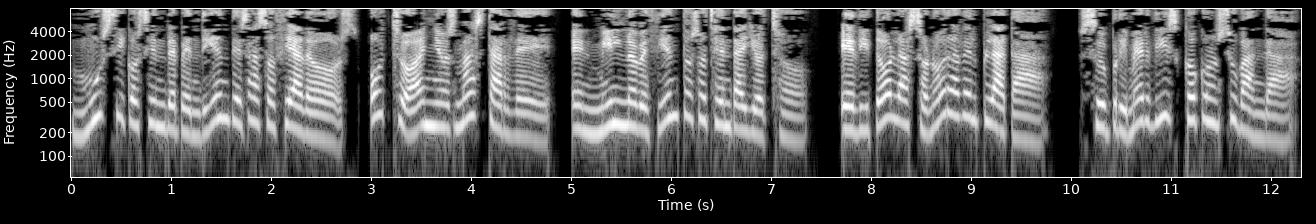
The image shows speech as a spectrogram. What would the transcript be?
Músicos Independientes Asociados. Ocho años más tarde, en 1988, editó La Sonora del Plata, su primer disco con su banda,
